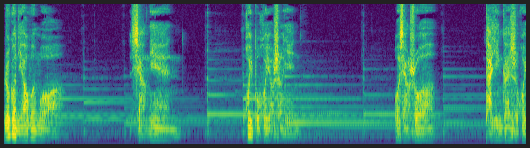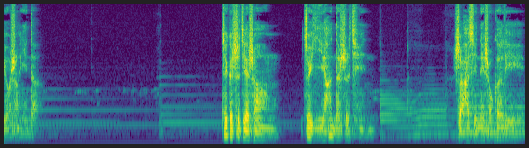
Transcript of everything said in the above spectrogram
如果你要问我，想念会不会有声音？我想说，它应该是会有声音的。这个世界上最遗憾的事情，是阿信那首歌里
